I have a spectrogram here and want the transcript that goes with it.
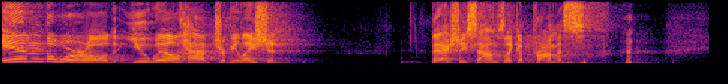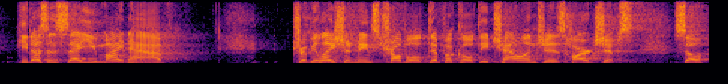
In the world you will have tribulation. That actually sounds like a promise. he doesn't say you might have. Tribulation means trouble, difficulty, challenges, hardships. So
